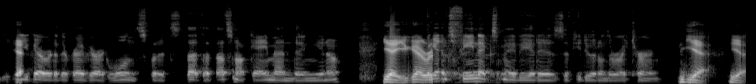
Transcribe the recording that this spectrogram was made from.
Yeah. you get rid of the graveyard once, but it's that, that that's not game ending, you know. Yeah, you get rid Against Phoenix, maybe it is if you do it on the right turn. Yeah, yeah,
